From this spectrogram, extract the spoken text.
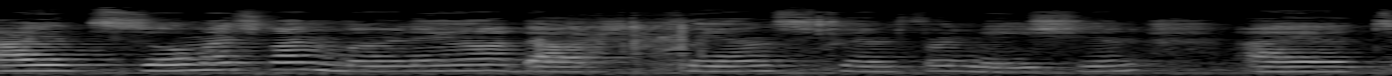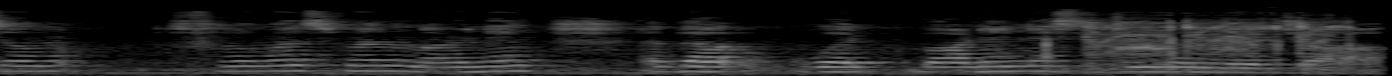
I had so much fun learning about plants transformation. I had so so much fun learning about what botanists do in their job.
